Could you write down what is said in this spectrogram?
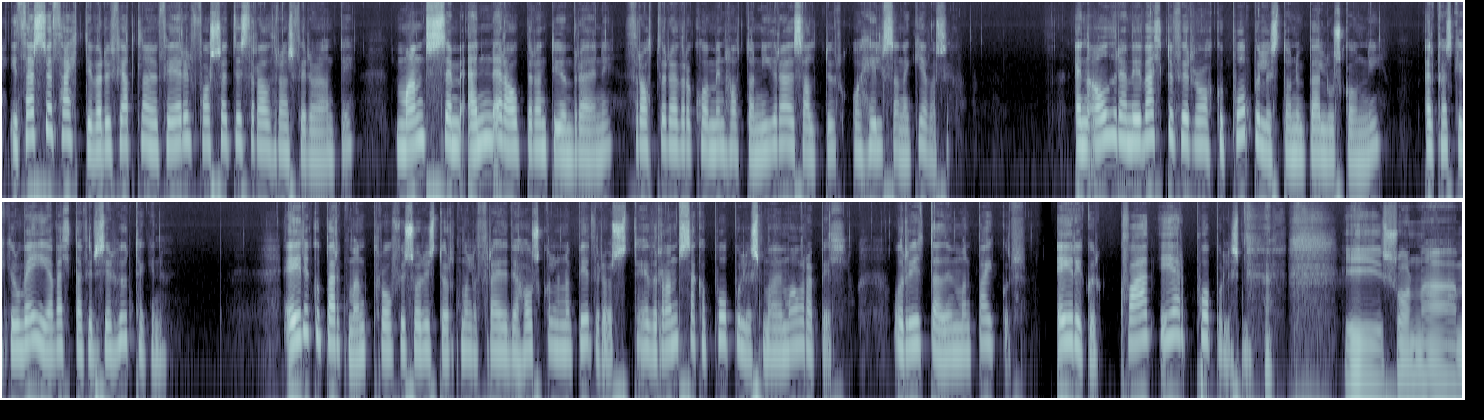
Í þessu þætti verður fjallaðum feril fósættis ráðhransfyrirandi, mann sem enn er ábyrrandi umræðinni, þrátt verður að vera komin hátt á nýraðisaldur og heilsan að gefa sig. En áður en við veldu fyrir okkur populistónum Berlusconi er kannski ekki úr vegi að velta fyrir sér hugtekinu. Eirikur Bergmann, profesor í stjórnmálafræði við Háskóluna Bifröst, hefur rannsaka populisma um árabill og rýtaði um hann bækur. Eirikur, hvað er populismi? Í svona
